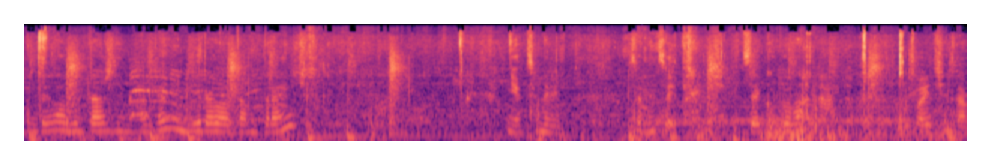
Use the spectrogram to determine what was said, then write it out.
Ходила в вінтажний магазин, міряла там тренч. Ні, це не він. Це не цей тренч. Це я купила в H&M.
